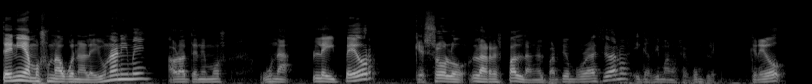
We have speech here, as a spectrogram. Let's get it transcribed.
teníamos una buena ley unánime, ahora tenemos una ley peor, que solo la respaldan el Partido Popular de Ciudadanos y que encima no se cumple creo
